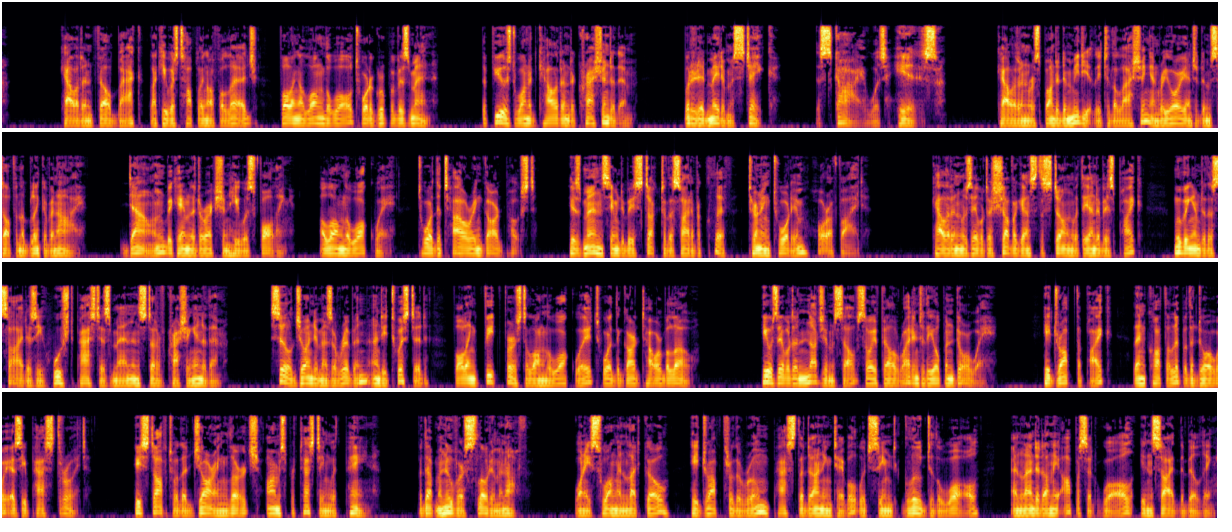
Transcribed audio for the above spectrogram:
Kaladin fell back like he was toppling off a ledge, falling along the wall toward a group of his men. The fused wanted Kaladin to crash into them, but it had made a mistake. The sky was his. Kaladin responded immediately to the lashing and reoriented himself in the blink of an eye. Down became the direction he was falling, along the walkway, toward the towering guard post. His men seemed to be stuck to the side of a cliff, turning toward him, horrified. Kaladin was able to shove against the stone with the end of his pike, moving him to the side as he whooshed past his men instead of crashing into them. Syl joined him as a ribbon, and he twisted, falling feet first along the walkway toward the guard tower below. He was able to nudge himself so he fell right into the open doorway. He dropped the pike, then caught the lip of the doorway as he passed through it. He stopped with a jarring lurch, arms protesting with pain. But that maneuver slowed him enough. When he swung and let go, he dropped through the room, past the dining table, which seemed glued to the wall, and landed on the opposite wall inside the building.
